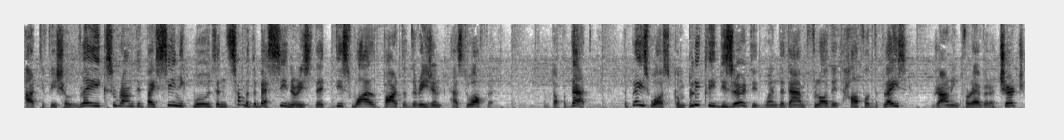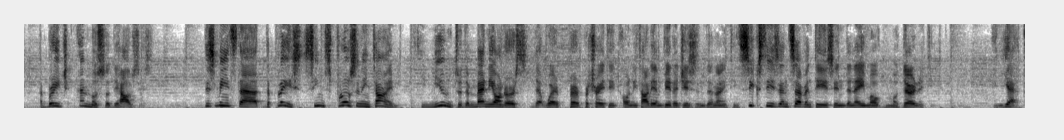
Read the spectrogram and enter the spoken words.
artificial lake surrounded by scenic woods and some of the best sceneries that this wild part of the region has to offer. On top of that, the place was completely deserted when the dam flooded half of the place, drowning forever a church, a bridge, and most of the houses. This means that the place seems frozen in time, immune to the many honors that were perpetrated on Italian villages in the 1960s and 70s in the name of modernity. And yet,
